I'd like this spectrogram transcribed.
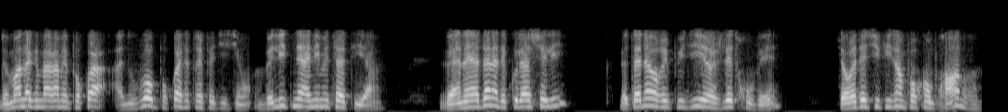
Demande la Gemara, mais pourquoi, à nouveau, pourquoi cette répétition? Velitne animetatia. Le Tana aurait pu dire je l'ai trouvé. Ça aurait été suffisant pour comprendre.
